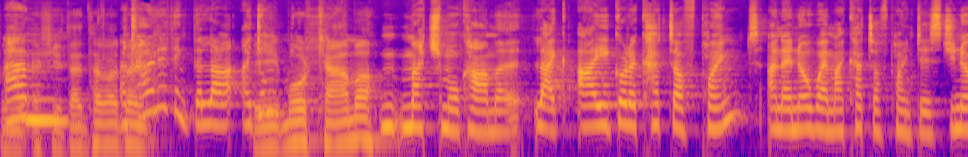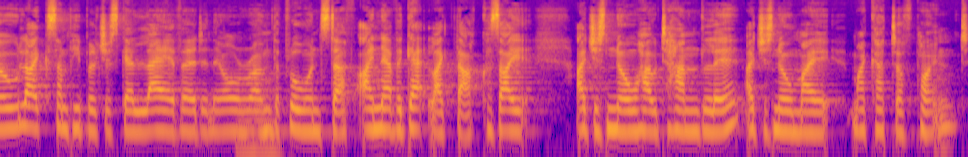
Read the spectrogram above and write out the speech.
Um, if you did have a drink, I'm trying to think. The la- I don't need more calmer, much more calmer. Like I got a cut off point, and I know where my cut off point is. Do you know, like some people just get levered and they're all mm. around the floor and stuff. I never get like that because I, I just know how to handle it. I just know my my cut off point.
